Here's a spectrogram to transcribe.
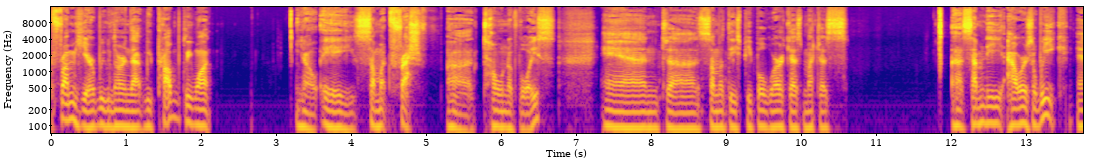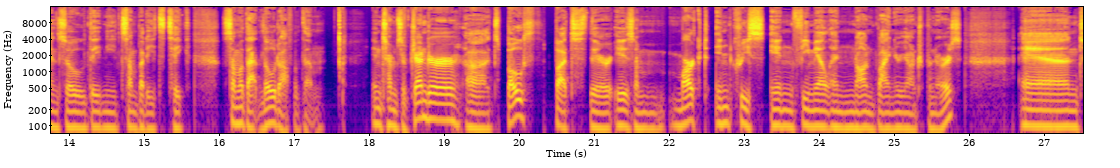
from here we learned that we probably want you know a somewhat fresh uh, tone of voice. And uh, some of these people work as much as uh, 70 hours a week. And so they need somebody to take some of that load off of them. In terms of gender, uh, it's both, but there is a marked increase in female and non binary entrepreneurs. And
